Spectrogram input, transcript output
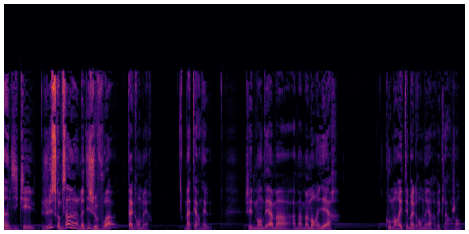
indiqué, juste comme ça, hein, elle m'a dit, je vois ta grand-mère maternelle. J'ai demandé à ma, à ma maman hier comment était ma grand-mère avec l'argent.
